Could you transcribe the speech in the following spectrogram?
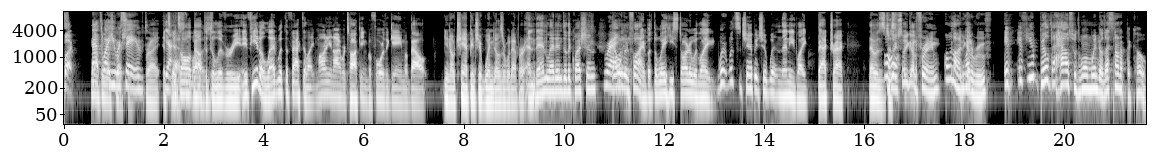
But That's why worst you were question. saved. Right. It's Yeah. it's Yes, all it about the delivery. If he had led with the fact that like Monty and I were talking before the game about you know championship windows or whatever, and then led into the question, Right. that would have been fine. But the way he started with like, what, what's the championship win, and then he like backtracked. That was Oh, just Okay, so you got a frame, Hold on. and you got a roof. if if you built a house with one window, that's not up to code.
